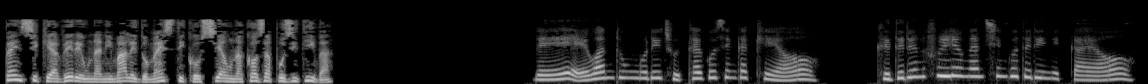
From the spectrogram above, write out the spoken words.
Pensi che avere un animale domestico sia una cosa positiva? 네, 애완동물이 좋다고 생각해요. 그들은 훌륭한 친구들이니까요.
